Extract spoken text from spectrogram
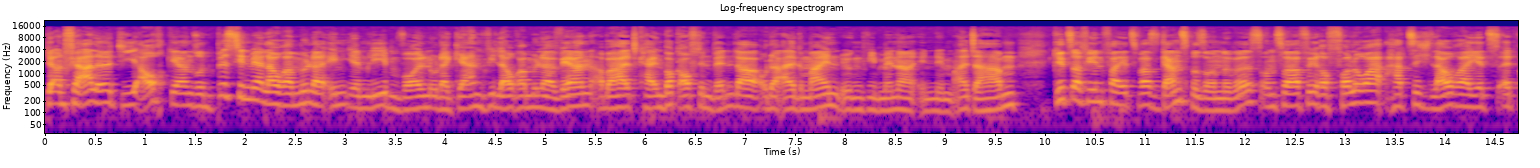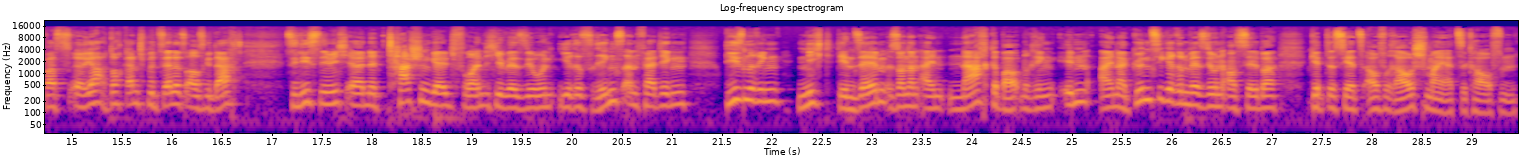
Ja, und für alle, die auch gern so ein bisschen mehr Laura Müller in ihrem Leben wollen oder gern wie Laura Müller wären, aber halt keinen Bock auf den Wendler oder allgemein irgendwie Männer in dem Alter haben, gibt's auf jeden Fall jetzt was ganz Besonderes. Und zwar für ihre Follower hat sich Laura jetzt etwas, äh, ja, doch ganz Spezielles ausgedacht. Sie ließ nämlich äh, eine taschengeldfreundliche Version ihres Rings anfertigen. Diesen Ring nicht denselben, sondern einen nachgebauten Ring in einer günstigeren Version aus Silber gibt es jetzt auf Rauschmeier zu kaufen.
